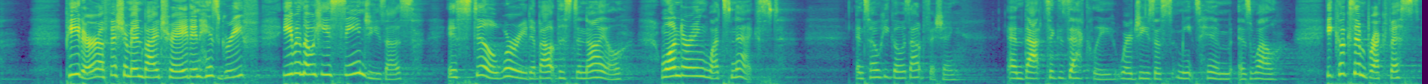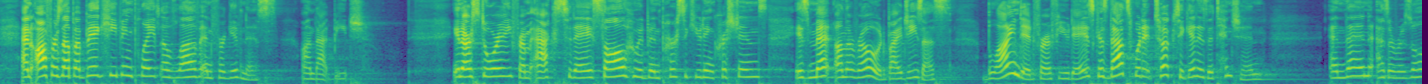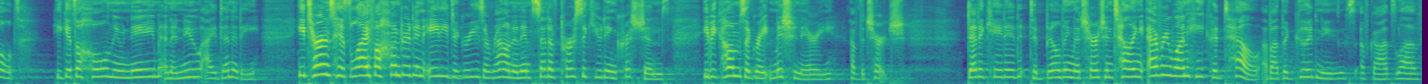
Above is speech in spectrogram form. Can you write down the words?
Peter, a fisherman by trade, in his grief, even though he's seen Jesus, is still worried about this denial, wondering what's next. And so he goes out fishing. And that's exactly where Jesus meets him as well. He cooks him breakfast and offers up a big heaping plate of love and forgiveness on that beach. In our story from Acts today, Saul, who had been persecuting Christians, is met on the road by Jesus, blinded for a few days, because that's what it took to get his attention. And then, as a result, he gets a whole new name and a new identity. He turns his life 180 degrees around, and instead of persecuting Christians, he becomes a great missionary of the church, dedicated to building the church and telling everyone he could tell about the good news of God's love.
